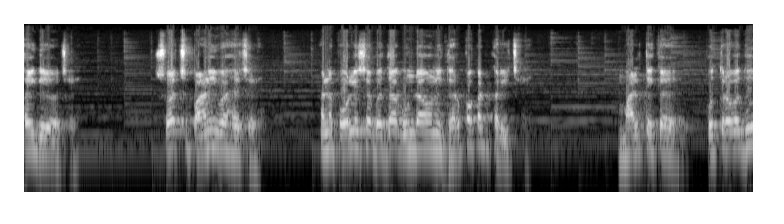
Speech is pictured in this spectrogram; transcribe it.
થઈ ગયો છે. સ્વચ્છ પાણી વહે છે અને પોલીસે બધા ગુંડાઓની ધરપકડ કરી છે. માલતી કહે પુત્રવધુ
